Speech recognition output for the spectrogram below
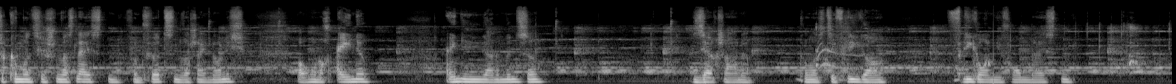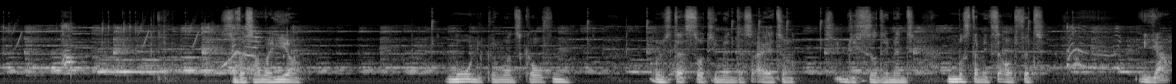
So können wir uns hier schon was leisten. Von 14 wahrscheinlich noch nicht. Brauchen wir noch eine. Eine lilane Münze. Sehr schade. Können wir uns die Flieger, Fliegeruniform leisten. So, was haben wir hier? Mond können wir uns kaufen. Und das Sortiment, das alte, das übliche Sortiment. Mustermix-Outfit. Ja.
